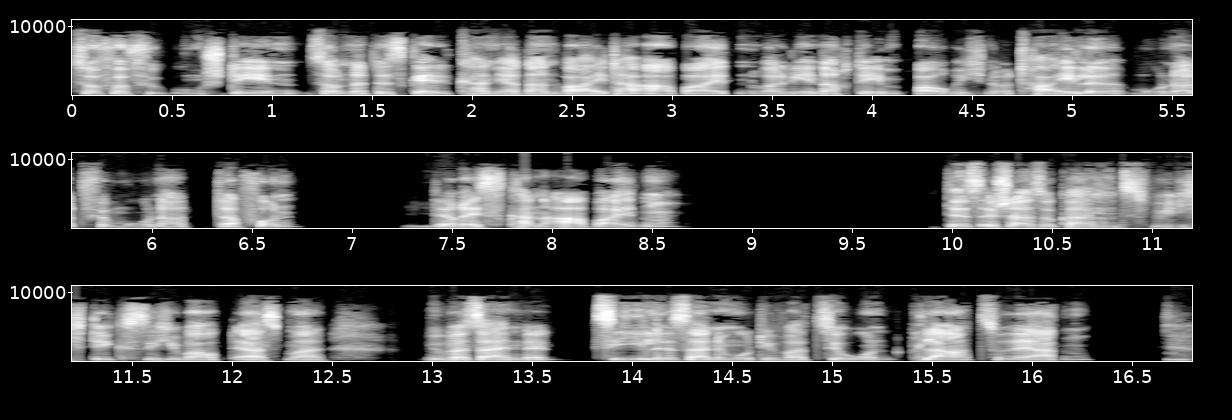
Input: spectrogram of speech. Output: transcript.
zur Verfügung stehen, sondern das Geld kann ja dann weiterarbeiten, weil je nachdem brauche ich nur Teile Monat für Monat davon. Der Rest kann arbeiten. Das ist also ganz wichtig, sich überhaupt erstmal über seine Ziele, seine Motivation klar zu werden. Hm.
